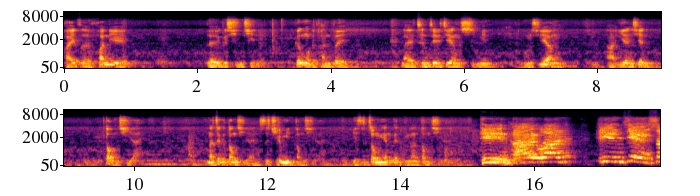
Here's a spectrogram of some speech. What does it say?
怀着欢烈。的一个心情，跟我的团队来承接这样的使命。我们希望啊，宜兰县动起来。那这个动起来是全民动起来，也是中央跟地方动起来。挺台湾，拼建设，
